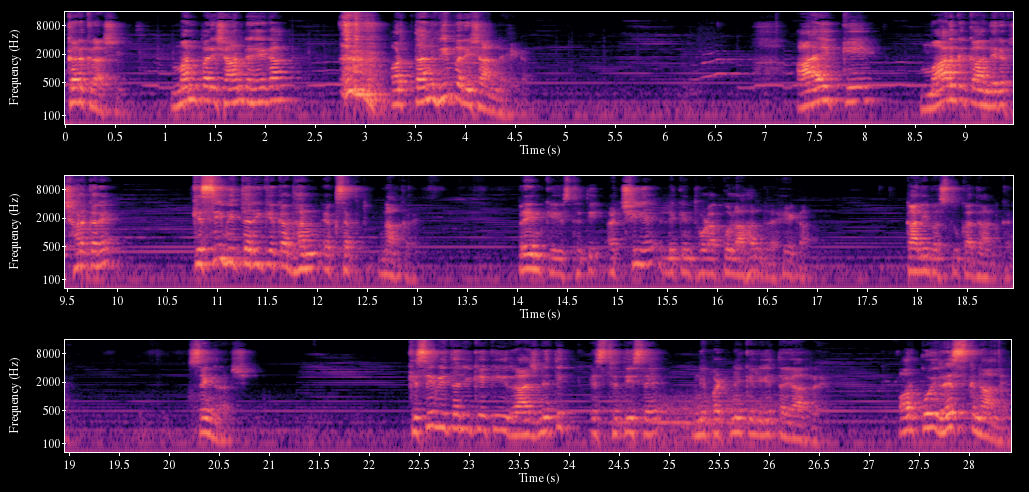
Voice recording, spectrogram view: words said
कर्क राशि, मन परेशान रहेगा और तन भी परेशान रहेगा। आय के मार्ग का निरीक्षण करें, किसी भी तरीके का धन एक्सेप्ट ना करें। प्रेम की स्थिति अच्छी है, लेकिन थोड़ा कोलाहल रहेगा। काली वस्तु का दान करें। सिंह राशि। किसी भी तरीके की राजनीतिक स्थिति से निपटने के लिए तैयार रहे और कोई रिस्क ना लें।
